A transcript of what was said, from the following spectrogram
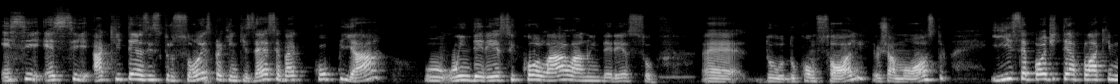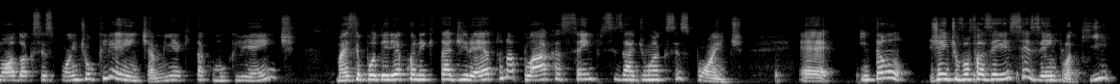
esse, esse, aqui tem as instruções para quem quiser, você vai copiar o, o endereço e colar lá no endereço é, do, do console, eu já mostro. E você pode ter a placa em modo Access Point ou cliente. A minha aqui está como cliente, mas você poderia conectar direto na placa sem precisar de um Access Point. É, então, gente, eu vou fazer esse exemplo aqui,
